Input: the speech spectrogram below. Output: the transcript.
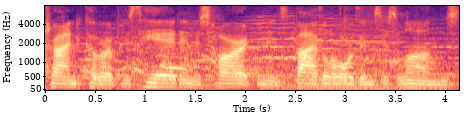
trying to cover up his head and his heart and his vital organs, his lungs.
